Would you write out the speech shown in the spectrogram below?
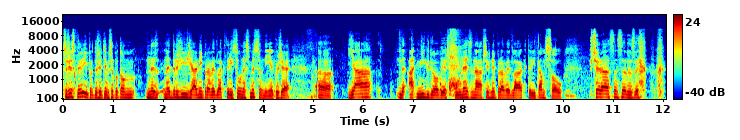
Což je skvělý, protože tím se potom ne, nedrží žádný pravidla, které jsou nesmyslný. Jakože uh, já ne, a nikdo věžků nezná všechny pravidla, které tam jsou. Včera jsem se dozvěděl,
